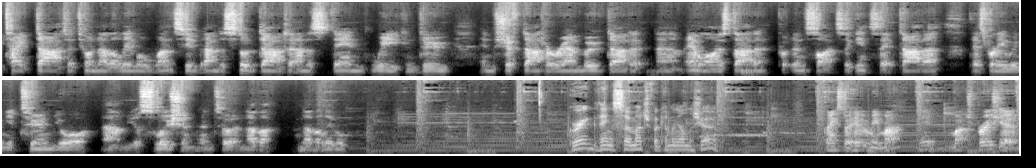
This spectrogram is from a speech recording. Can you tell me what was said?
take data to another level. Once you've understood data, understand where you can do and shift data around, move data, um, analyze data, put insights against that data. That's really when you turn your um, your solution into another another level. Greg, thanks so much for coming on the show. Thanks for having me, Mark. Yeah, much appreciated.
